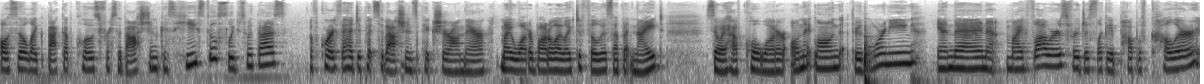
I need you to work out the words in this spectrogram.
Also like backup clothes for Sebastian because he still sleeps with us. Of course, I had to put Sebastian's picture on there. My water bottle, I like to fill this up at night. So I have cold water all night long through the morning. And then my flowers for just like a pop of color.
